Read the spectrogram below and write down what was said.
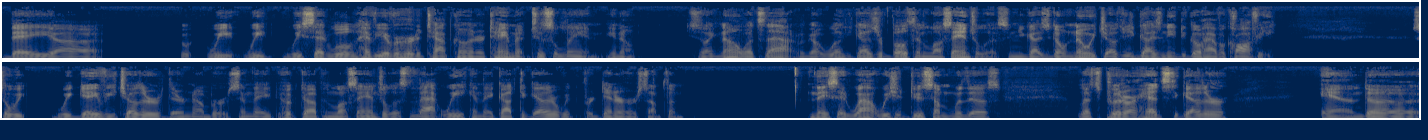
they, uh, we we we said, "Well, have you ever heard of Tapco Entertainment?" To Celine, you know, she's like, "No, what's that?" We go, "Well, you guys are both in Los Angeles, and you guys don't know each other. You guys need to go have a coffee." So we we gave each other their numbers, and they hooked up in Los Angeles that week, and they got together with for dinner or something. And they said, "Wow, we should do something with this. Let's put our heads together and uh,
